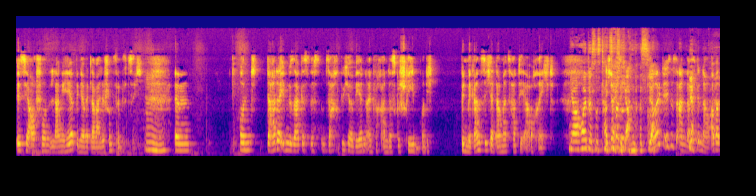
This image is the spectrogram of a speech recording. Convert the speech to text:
Ist ja auch schon lange her, bin ja mittlerweile schon 50. Mhm. Ähm, und da hat er eben gesagt, es, es, Sachbücher werden einfach anders geschrieben. Und ich bin mir ganz sicher, damals hatte er auch recht. Ja, heute ist es tatsächlich also, anders. Ja. Heute ist es anders, ja. genau. Aber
